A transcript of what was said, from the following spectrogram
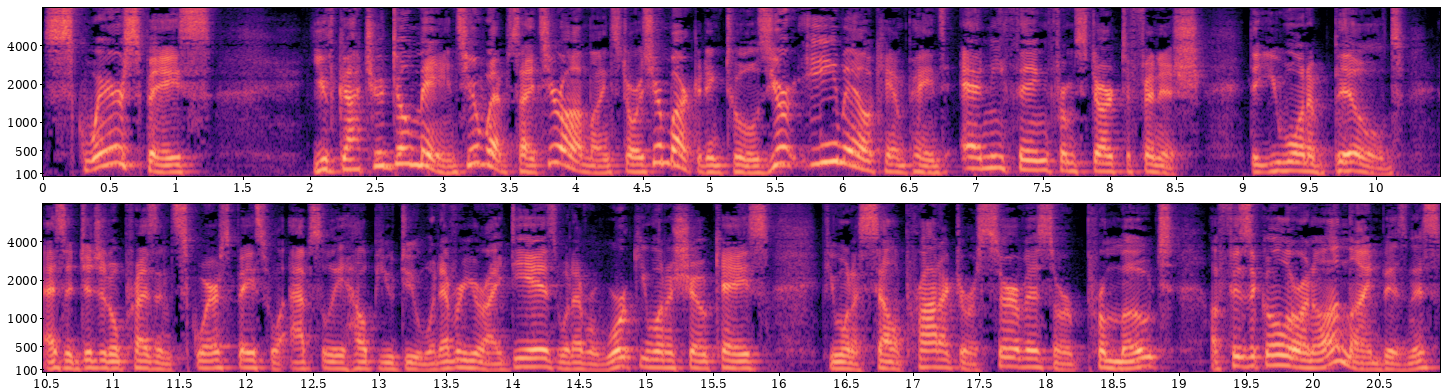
Squarespace. You've got your domains, your websites, your online stores, your marketing tools, your email campaigns, anything from start to finish that you want to build as a digital presence, Squarespace will absolutely help you do whatever your ideas, whatever work you want to showcase. If you want to sell a product or a service or promote a physical or an online business,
